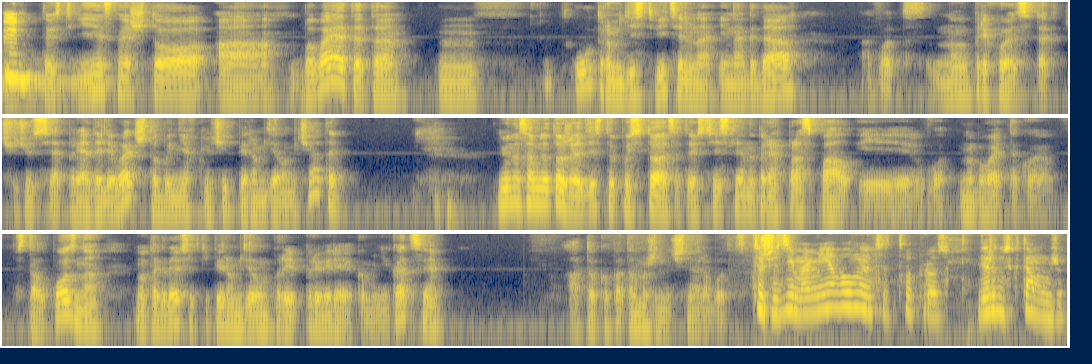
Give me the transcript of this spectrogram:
Mm. То есть единственное, что а, бывает, это м, утром действительно иногда вот, ну, приходится так чуть-чуть себя преодолевать, чтобы не включить первым делом чаты. Ну и на самом деле тоже я действую по ситуации. То есть, если я, например, проспал и вот, ну, бывает такое, встал поздно, но тогда я все-таки первым делом проверяю коммуникации, а только потом уже начинаю работать. Слушай, Дима, меня волнует этот вопрос. Вернусь к тому же.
